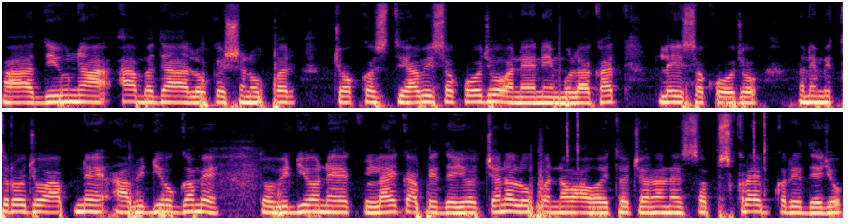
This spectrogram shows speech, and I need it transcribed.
આ દીવના આ બધા લોકેશન ઉપર ચોક્કસથી આવી શકો છો અને એની મુલાકાત લઈ શકો છો. અને મિત્રો, જો આપને આ વીડિયો ગમે, તો વિડીયોને એક લાઇક આપી દેજો. ચેનલ ઉપર નવા હોય તો ચેનલને સબસ્ક્રાઈબ કરી દેજો.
